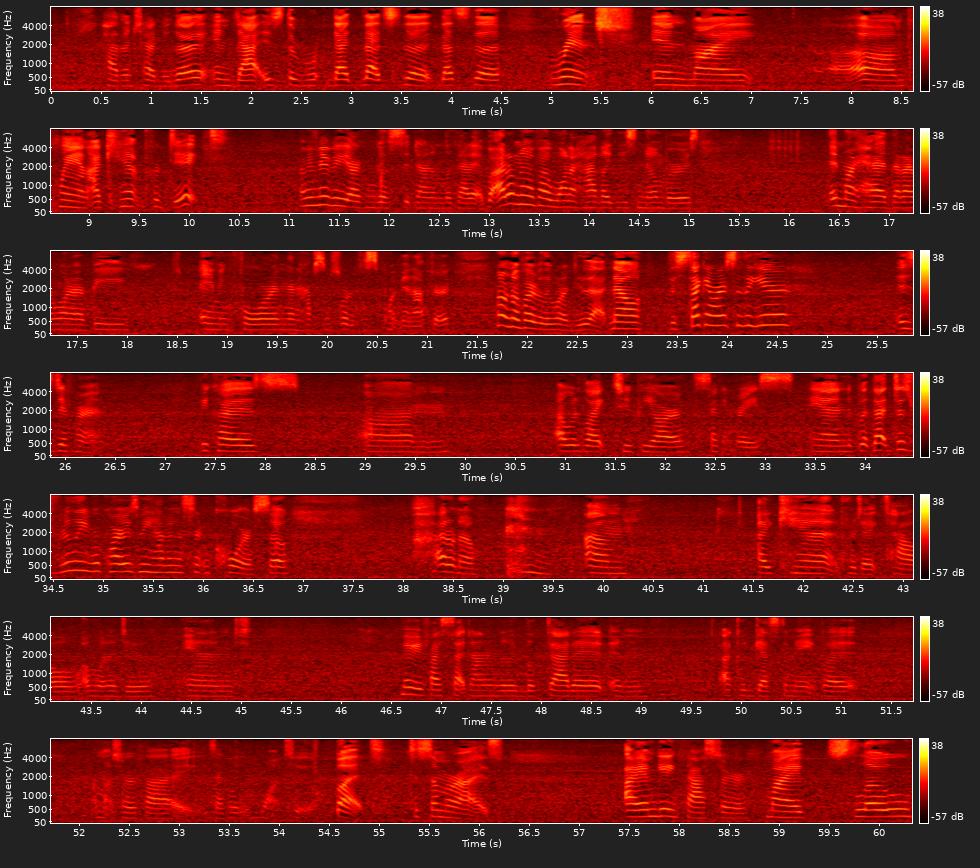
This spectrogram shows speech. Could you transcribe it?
have in Chattanooga, and that is the that that's the that's the wrench in my um, plan. I can't predict. I mean, maybe I can go sit down and look at it, but I don't know if I want to have like these numbers in my head that I want to be aiming for and then have some sort of disappointment after. I don't know if I really want to do that. Now, the second race of the year is different because um, I would like to PR the second race, and but that just really requires me having a certain course. So I don't know. um, I can't predict how I'm going to do. And maybe if I sat down and really looked at it and I could guesstimate, but I'm not sure if I exactly want to. But to summarize, I am getting faster. My slow,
